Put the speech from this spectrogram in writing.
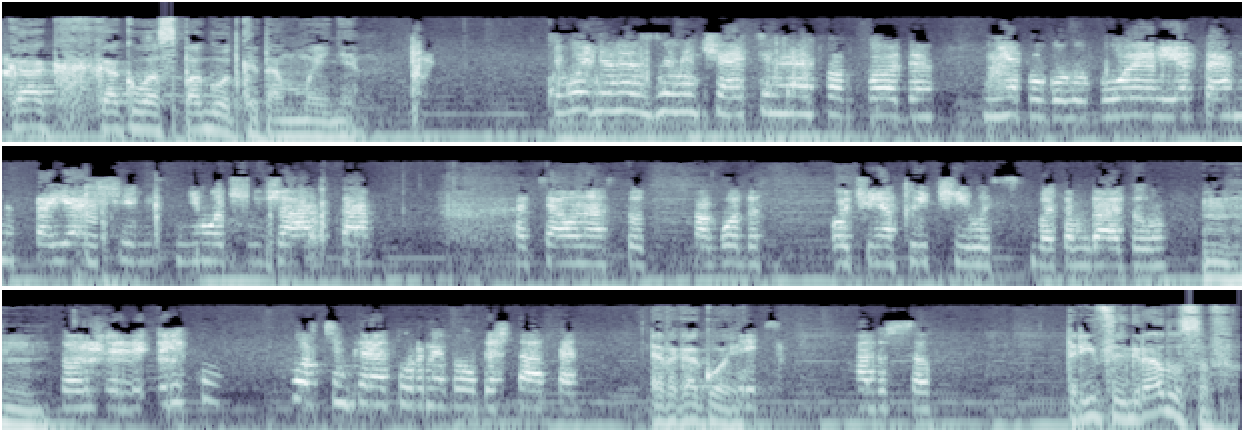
как, как у вас с погодкой там в? Сегодня у нас замечательная погода. Небо голубое, лето настоящее, не очень жарко. Хотя у нас тут погода очень отличилась в этом году. Угу. Тоже рекорд температурный был для штата. Это какой? 30 градусов. 30 градусов?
